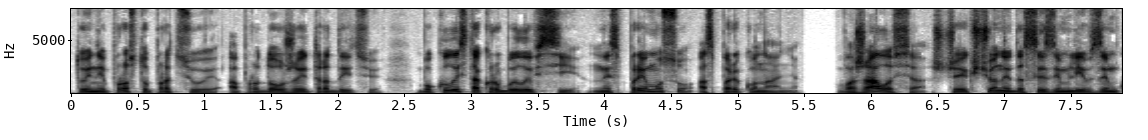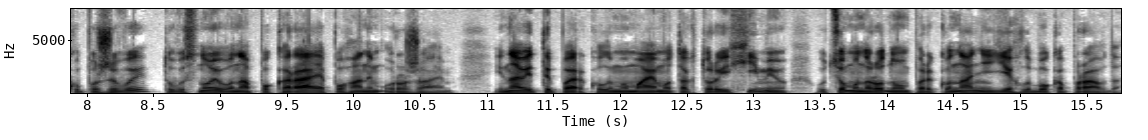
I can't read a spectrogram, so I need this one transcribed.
той не просто працює, а продовжує традицію. Бо колись так робили всі не з примусу, а з переконання. Вважалося, що якщо не даси землі взимку поживи, то весною вона покарає поганим урожаєм. І навіть тепер, коли ми маємо трактори і хімію, у цьому народному переконанні є глибока правда.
